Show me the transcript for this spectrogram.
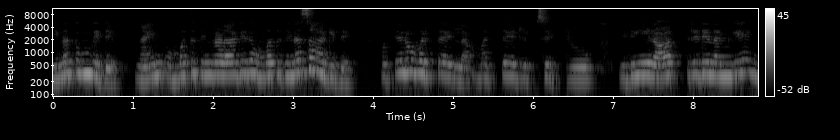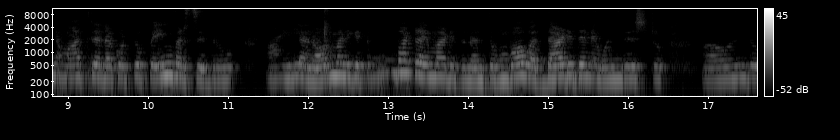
ದಿನ ತುಂಬಿದೆ. ನೈನ್ ಒಂಬತ್ತು ತಿಂಗಳಾಗಿದೆ, ಒಂಬತ್ತು ದಿನ ಸಹ ಆಗಿದೆ. ಹೊಟ್ಟೆ ನೋವು ಬರ್ತಾ ಇಲ್ಲ. ಮತ್ತೆ ಡ್ರಿಪ್ಸ್ ಇಟ್ಟರು ಇಡೀ ರಾತ್ರಿಡೀ ನನಗೆ ಮಾತ್ರೆ ಎಲ್ಲ ಕೊಟ್ಟು ಪೇಯ್ನ್ ಬರ್ಸಿದ್ರು. ಇಲ್ಲ ನಾರ್ಮಲಿಗೆ ತುಂಬ ಟ್ರೈ ಮಾಡಿದ್ದು. ನಾನು ತುಂಬ ಒದ್ದಾಡಿದ್ದೇನೆ ಒಂದಿಷ್ಟು ಒಂದು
